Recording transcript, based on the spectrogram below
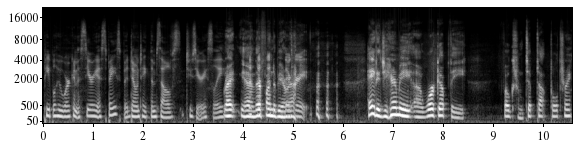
people who work in a serious space but don't take themselves too seriously. Right? Yeah, they're fun to be around. They're great. Hey, did you hear me uh, work up the folks from Tip Top Poultry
